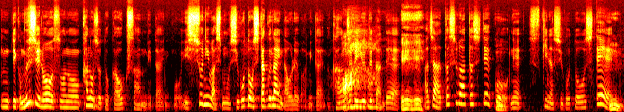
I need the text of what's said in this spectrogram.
うんっていうかむしろその彼女とか奥さんみたいにこう一緒にはもう仕事をしたくないんだ俺はみたいな感じで言ってたんでええええ。あじゃあ私は私でこうね、好きな仕事をして、うん。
